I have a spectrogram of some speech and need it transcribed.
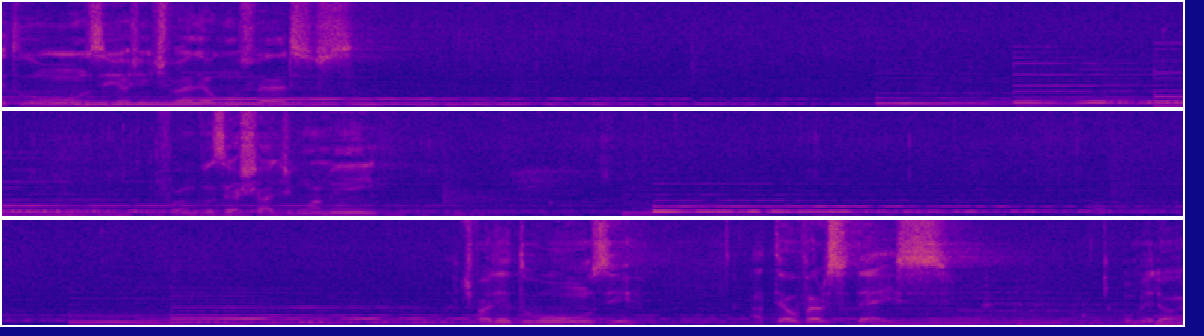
Capítulo 11, a gente vai ler alguns versos. Conforme você achar, diga um amém. A gente vai ler do 11 até o verso 10. Ou melhor,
